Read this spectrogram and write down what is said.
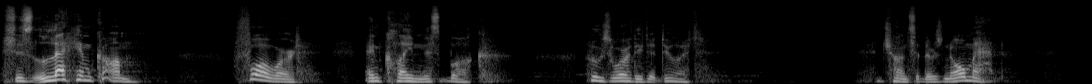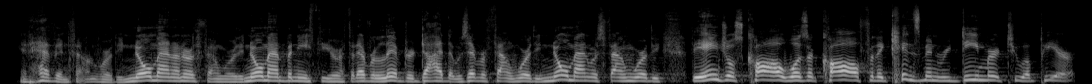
He says, Let him come forward and claim this book. Who's worthy to do it? John said, There's no man in heaven found worthy, no man on earth found worthy, no man beneath the earth that ever lived or died that was ever found worthy. No man was found worthy. The angel's call was a call for the kinsman redeemer to appear.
